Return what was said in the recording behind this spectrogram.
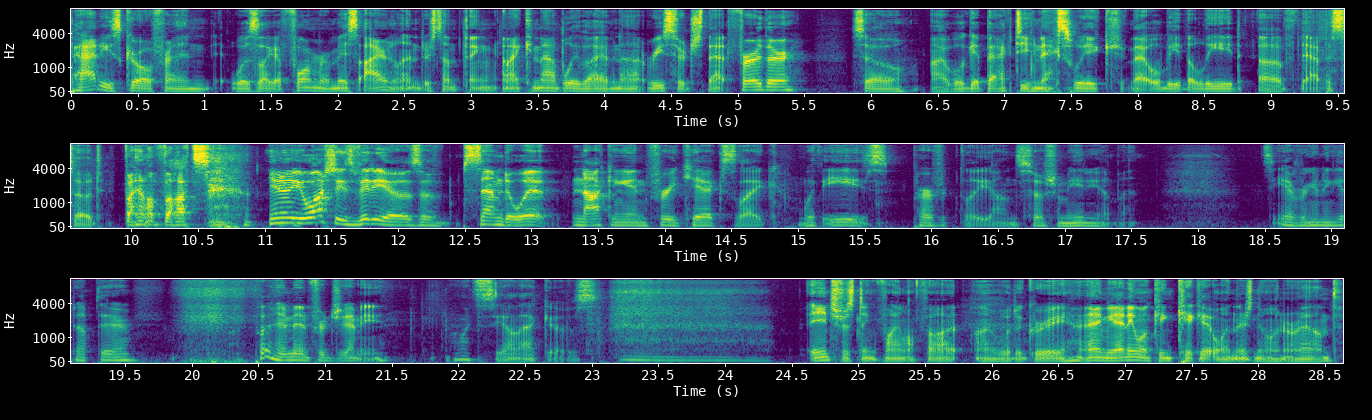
Patty's girlfriend was like a former Miss Ireland or something, and I cannot believe I have not researched that further. So I will get back to you next week. That will be the lead of the episode. Final thoughts. You know, you watch these videos of Sem de Wit knocking in free kicks like with ease, perfectly on social media, but is he ever gonna get up there? Put him in for Jimmy. I'd like to see how that goes. Interesting final thought. I would agree. I mean, anyone can kick it when there's no one around.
